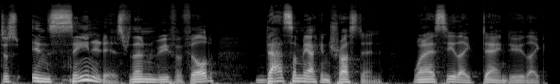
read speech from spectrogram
just insane it is for them to be fulfilled, that's something I can trust in. When I see like, dang, dude, like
